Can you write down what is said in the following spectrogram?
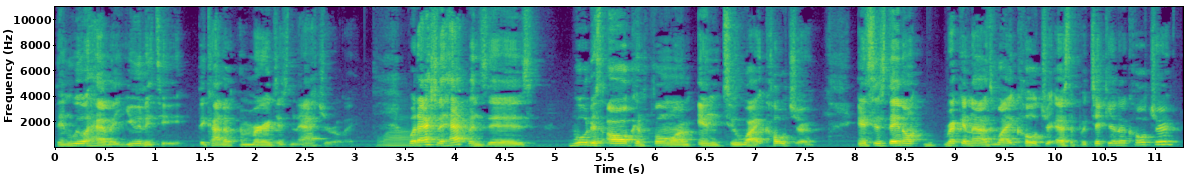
then we'll have a unity that kind of emerges naturally. Wow. What actually happens is we'll just all conform into white culture. And since they don't recognize white culture as a particular culture,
